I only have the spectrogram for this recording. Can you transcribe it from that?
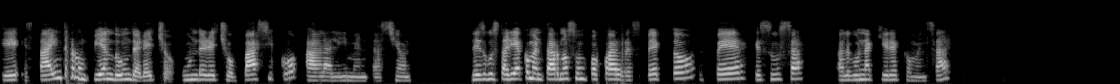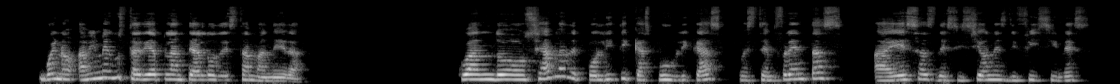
que está interrumpiendo un derecho, un derecho básico a la alimentación. ¿Les gustaría comentarnos un poco al respecto? Fer, Jesús, ¿alguna quiere comenzar? Bueno, a mí me gustaría plantearlo de esta manera. Cuando se habla de políticas públicas, pues te enfrentas a esas decisiones difíciles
